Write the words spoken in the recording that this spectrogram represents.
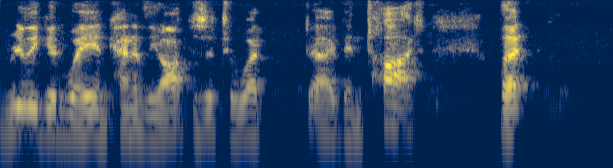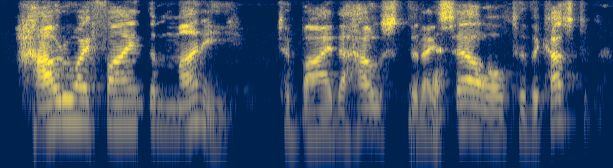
really good way and kind of the opposite to what I've been taught. But how do I find the money to buy the house that I sell to the customer?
